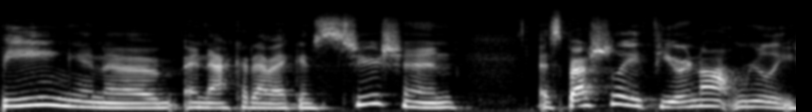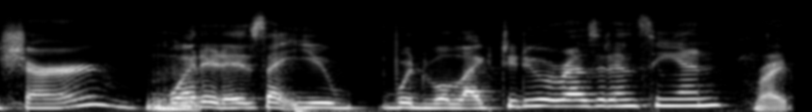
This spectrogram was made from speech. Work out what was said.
being in a, an academic institution, especially if you're not really sure mm-hmm. what it is that you would, would like to do a residency in, right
